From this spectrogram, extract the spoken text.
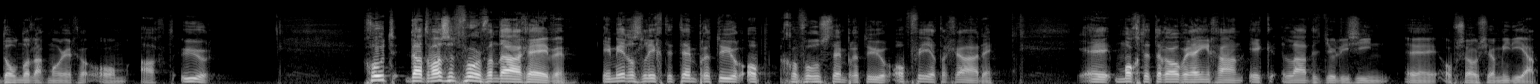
donderdagmorgen om 8 uur. Goed, dat was het voor vandaag even. Inmiddels ligt de temperatuur op gevoelstemperatuur op 40 graden. Uh, mocht het eroverheen gaan, ik laat het jullie zien uh, op social media.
